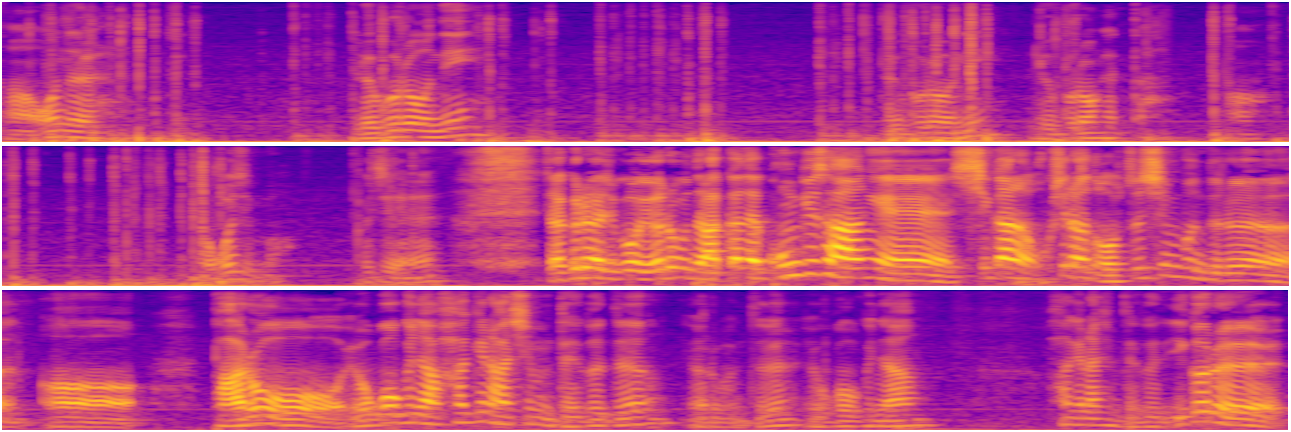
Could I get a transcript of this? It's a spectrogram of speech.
어, 오늘 르브론이 르브론이 르브론 했다. 어. 요거지 뭐. 그지? 자, 그래가지고 여러분들 아까 내가 공지사항에 시간 혹시라도 없으신 분들은 어 바로 요거 그냥 확인하시면 되거든. 여러분들 요거 그냥 확인하시면 되거든. 이거를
